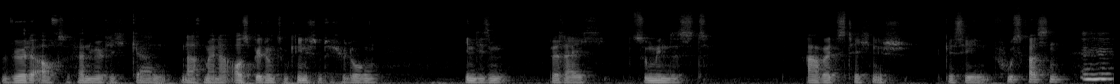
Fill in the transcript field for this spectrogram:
würde auch, sofern möglich, gern nach meiner Ausbildung zum klinischen Psychologen in diesem Bereich zumindest arbeitstechnisch gesehen Fuß fassen Mhm.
